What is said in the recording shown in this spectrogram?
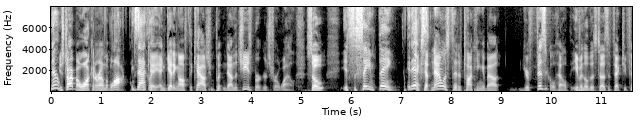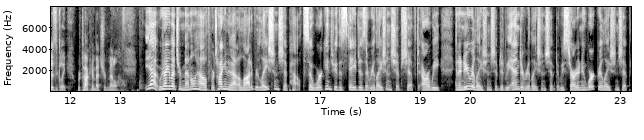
No. You start by walking around the block. Exactly. Okay, and getting off the couch and putting down the cheeseburgers for a while. So it's the same thing. It is. Except now instead of talking about your physical health, even mm-hmm. though this does affect you physically, we're talking about your mental health. Yeah, we're talking about your mental health. We're talking about a lot of relationship health. So, working through the stages that relationships shift. Are we in a new relationship? Did we end a relationship? Did we start a new work relationship?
